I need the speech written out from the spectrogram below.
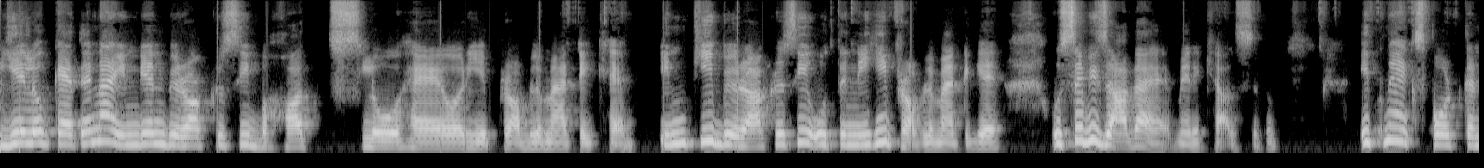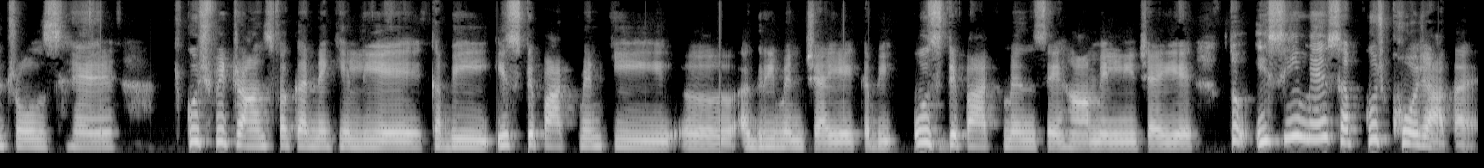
ये लोग कहते हैं ना इंडियन ब्यूरोक्रेसी बहुत स्लो है और ये प्रॉब्लमैटिक है। इनकी ब्यूरोक्रेसी उतनी ही प्रॉब्लमैटिक है। उससे भी ज़्यादा है मेरे ख्याल से तो। इतने एक्सपोर्ट कंट्रोल्स हैं। कुछ भी ट्रांसफ़र करने के लिए कभी इस डिपार्टमेंट की अग्रीमेंट चाहिए, कभी उस डिपार्टमेंट से हाँ मिलनी चाहिए। तो इसी में सब कुछ खो जाता है।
